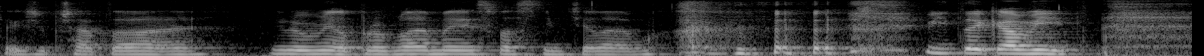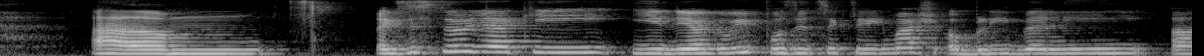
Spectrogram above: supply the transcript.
Takže přátelé, kdo měl problémy s vlastním tělem, víte kam jít. Um, existují nějaký jiný jogový pozice, který máš oblíbený a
